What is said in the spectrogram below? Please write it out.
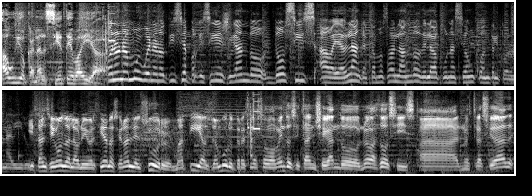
Audio Canal 7 Bahía. Con una muy buena noticia porque siguen llegando dosis a Bahía Blanca. Estamos hablando de la vacunación contra el coronavirus. Y están llegando a la Universidad Nacional del Sur. Matías Yamburu. En estos momentos están llegando nuevas dosis a nuestra ciudad.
